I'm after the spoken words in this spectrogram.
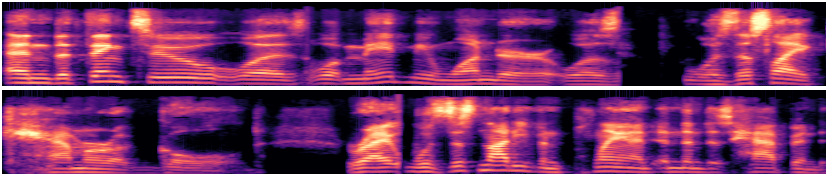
And the thing too was what made me wonder was was this like camera gold, right? Was this not even planned, and then this happened,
